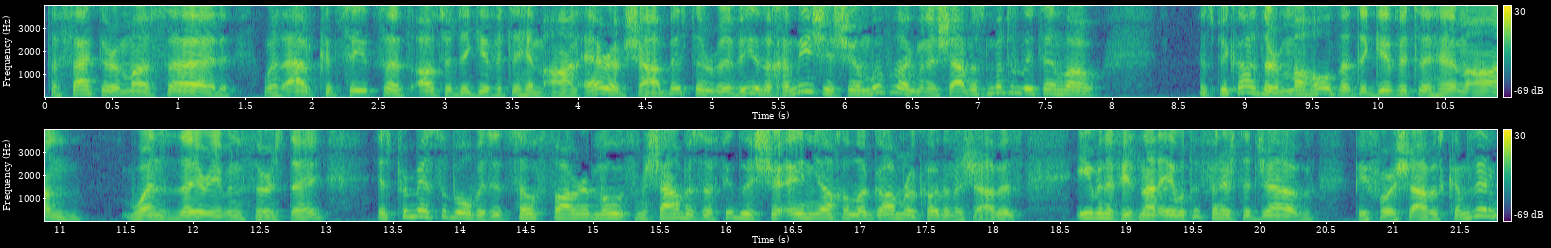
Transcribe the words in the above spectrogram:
the fact that Ramah said without Ketzitza, it's also to give it to him on Erev Shabbos, the Revi V'chamish Yishu Muflag Min Shabbos, mutter Liten Lo. It's because the Ramah holds that to give it to him on Wednesday or even Thursday is permissible because it's so far removed from Shabbos. Shabbos even if he's not able to finish the job before Shabbos comes in,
